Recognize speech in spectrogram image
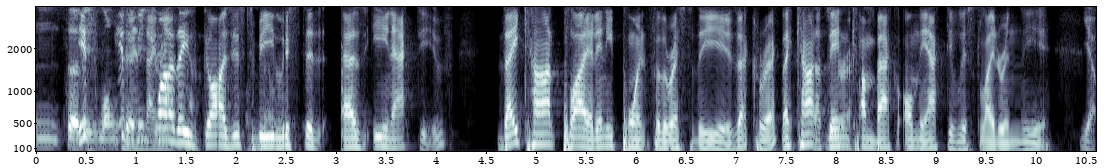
Mm, so if, if one of these guys is to be listed as inactive, they can't play at any point for the rest of the year. Is that correct? They can't That's then correct. come back on the active list later in the year. Yeah,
